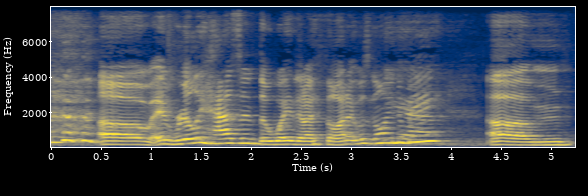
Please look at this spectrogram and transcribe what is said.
um, it really hasn't the way that I thought it was going to Yeah. be. Um,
